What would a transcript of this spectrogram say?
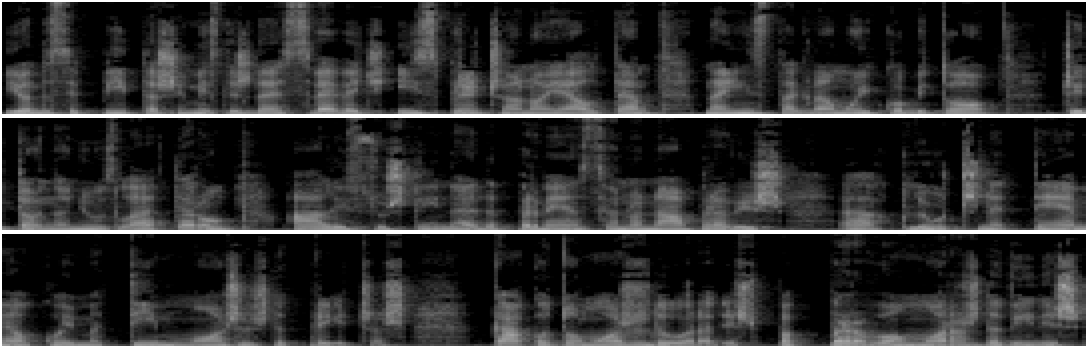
i onda se pitaš i misliš da je sve već ispričano, jel te, na Instagramu i ko bi to čitao na newsletteru, ali suština je da prvenstveno napraviš a, ključne teme o kojima ti možeš da pričaš. Kako to možeš da uradiš? Pa prvo moraš da vidiš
